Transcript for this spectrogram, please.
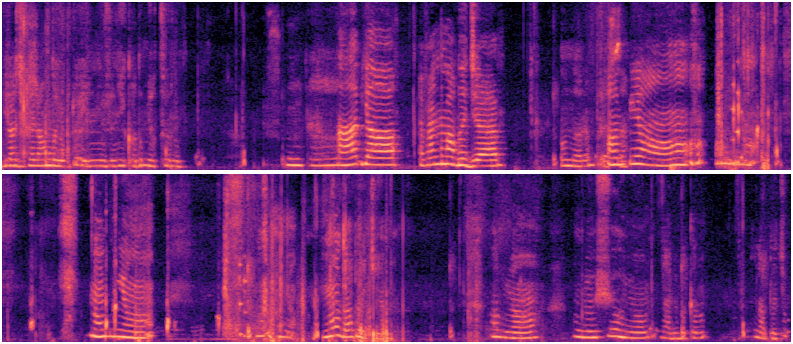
ilaç falan da yoktu. Elini yüzünü yıkadım yatırdım. Abi ya. Efendim ablacığım. Onların Abi ya. Abi ya. Ne oldu ablacığım? Abi ya. Abi üşüyorum. Hadi bakalım. Ablacığım.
